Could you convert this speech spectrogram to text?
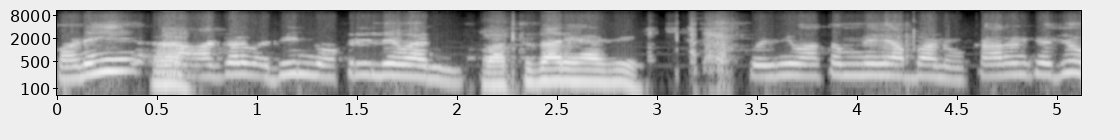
ભણી અને આગળ વધી નોકરી લેવાની. વાત તો તારી હાચી. કોઈની વાતો નહીં આપવાનું. કારણ કે જો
